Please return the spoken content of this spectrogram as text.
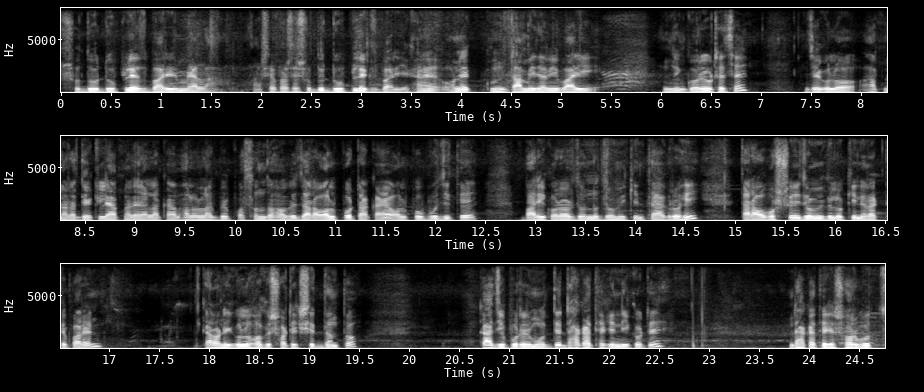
শুধু ডুপ্লেক্স বাড়ির মেলা, আশেপাশে শুধু ডুপ্লেক্স বাড়ি। এখানে অনেক দামি দামি বাড়ি গড়ে উঠেছে, যেগুলো আপনারা দেখলে আপনাদের এলাকা ভালো লাগবে, পছন্দ হবে। যারা অল্প টাকায়, অল্প পুঁজিতে বাড়ি করার জন্য জমি কিনতে আগ্রহী, তারা অবশ্যই জমিগুলো কিনে রাখতে পারেন। কারণ এগুলো হবে সঠিক সিদ্ধান্ত। গাজীপুরের মধ্যে, ঢাকা থেকে নিকটে। ঢাকা থেকে সর্বোচ্চ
